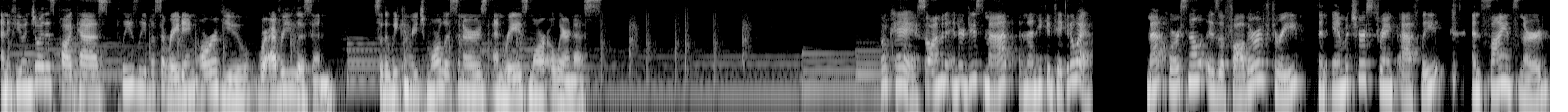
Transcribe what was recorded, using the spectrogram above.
And if you enjoy this podcast, please leave us a rating or review wherever you listen so that we can reach more listeners and raise more awareness. Okay, so I'm going to introduce Matt and then he can take it away. Matt Horsnell is a father of three, an amateur strength athlete, and science nerd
